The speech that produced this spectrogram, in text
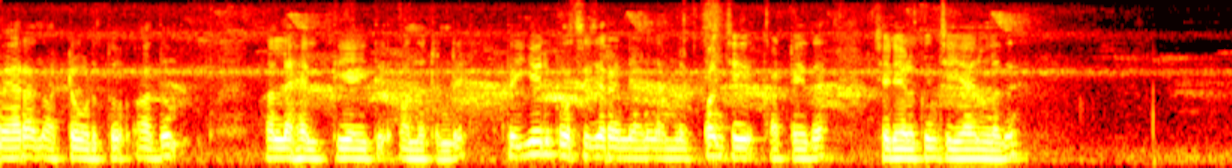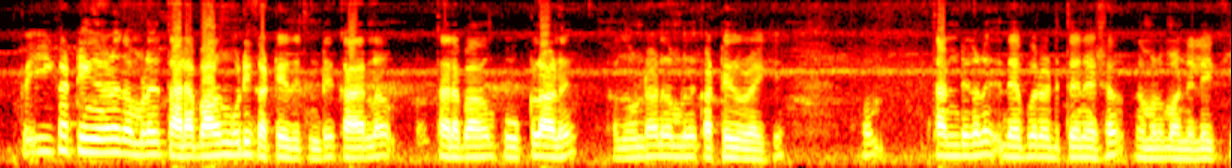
വേറെ നട്ട് കൊടുത്തു. അതും നല്ല ഹെൽത്തി ആയിട്ട് വന്നിട്ടുണ്ട്. അപ്പോൾ ഈ ഒരു പ്രൊസീജിയർ തന്നെയാണ് നമ്മളിപ്പം ചെയ് കട്ട് ചെയ്ത ചെടികൾക്കും ചെയ്യാനുള്ളത്. അപ്പോൾ ഈ കട്ടിങ്ങുകൾ നമ്മൾ തലഭാഗം കൂടി കട്ട് ചെയ്തിട്ടുണ്ട്. കാരണം തലഭാഗം പൂക്കളാണ്. അതുകൊണ്ടാണ് നമ്മൾ കട്ട് ചെയ്ത് ഒഴിക്കുക അപ്പം തണ്ടുകൾ ഇതേപോലെ എടുത്തതിന് ശേഷം നമ്മൾ മണ്ണിലേക്ക്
